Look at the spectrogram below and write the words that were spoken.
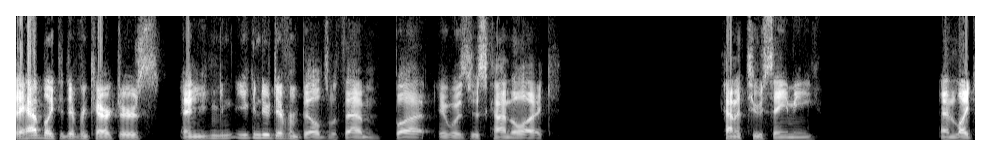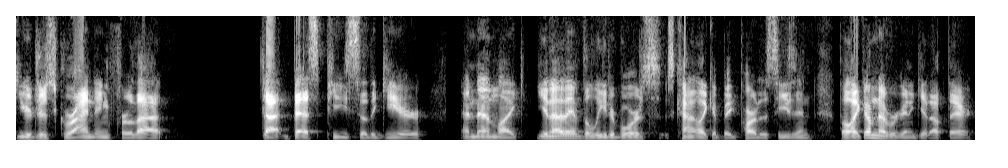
they have like the different characters, and you can you can do different builds with them. But it was just kind of like, kind of too samey, and like you're just grinding for that that best piece of the gear. And then like you know they have the leaderboards. It's kind of like a big part of the season. But like I'm never gonna get up there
